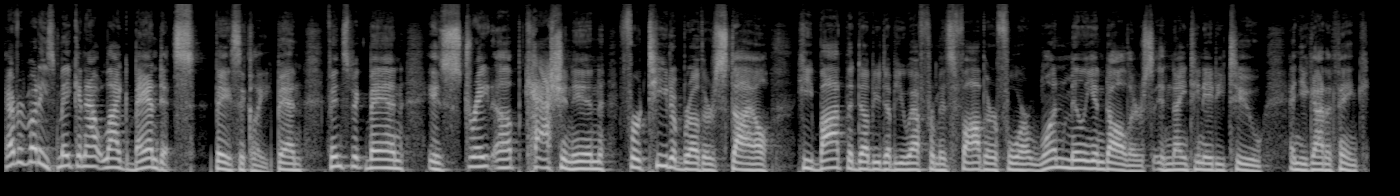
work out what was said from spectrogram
Everybody's making out like bandits, basically. Ben Vince McMahon is straight up cashing in Fertitta Brothers style. He bought the WWF from his father for one million dollars in 1982, and you got to think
